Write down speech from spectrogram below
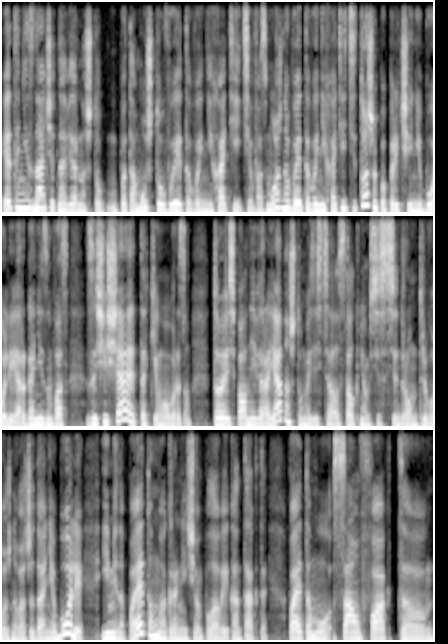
это не значит, наверное, что потому что вы этого не хотите. Возможно, вы этого не хотите тоже по причине боли, и организм вас защищает таким образом. То есть вполне вероятно, что мы здесь столкнемся с синдромом тревожного ожидания боли. Именно поэтому мы ограничиваем половые контакты. Поэтому сам факт э,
